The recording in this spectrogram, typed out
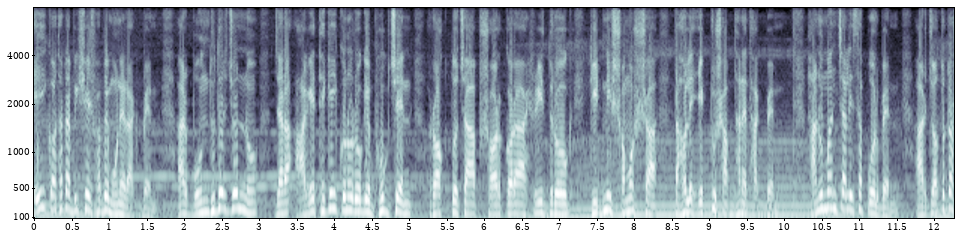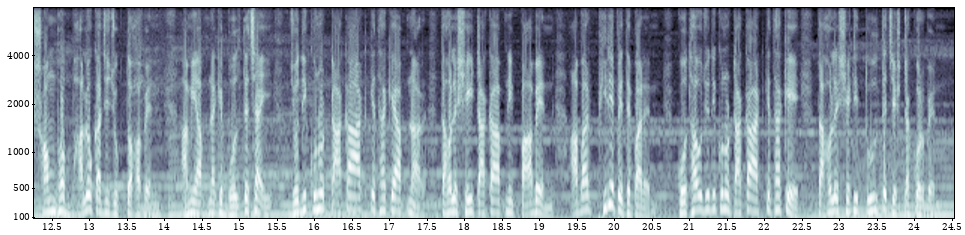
এই কথাটা বিশেষভাবে মনে রাখবেন। আর বন্ধুদের জন্য, যারা আগে থেকেই কোনো রোগে ভুগছেন, রক্তচাপ, শর্করা, হৃদরোগ, কিডনির সমস্যা, তাহলে একটু সাবধানে থাকবেন। হানুমান চালিসা পড়বেন, আর যতটা সম্ভব ভালো কাজে যুক্ত হবেন। আমি আপনাকে বলতে চাই, যদি কোনো টাকা আটকে থাকে আপনার, তাহলে সেই টাকা আপনি পাবেন, আবার ফিরে পেতে পারেন। কোথাও যদি কোনো টাকা আটকে থাকে, তাহলে সেটি তুলতে চেষ্টা করবেন।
